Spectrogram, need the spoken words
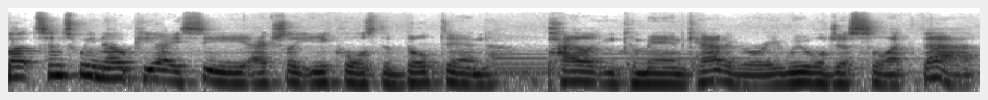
But since we know PIC actually equals the built-in Pilot in Command category, we will just select that,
